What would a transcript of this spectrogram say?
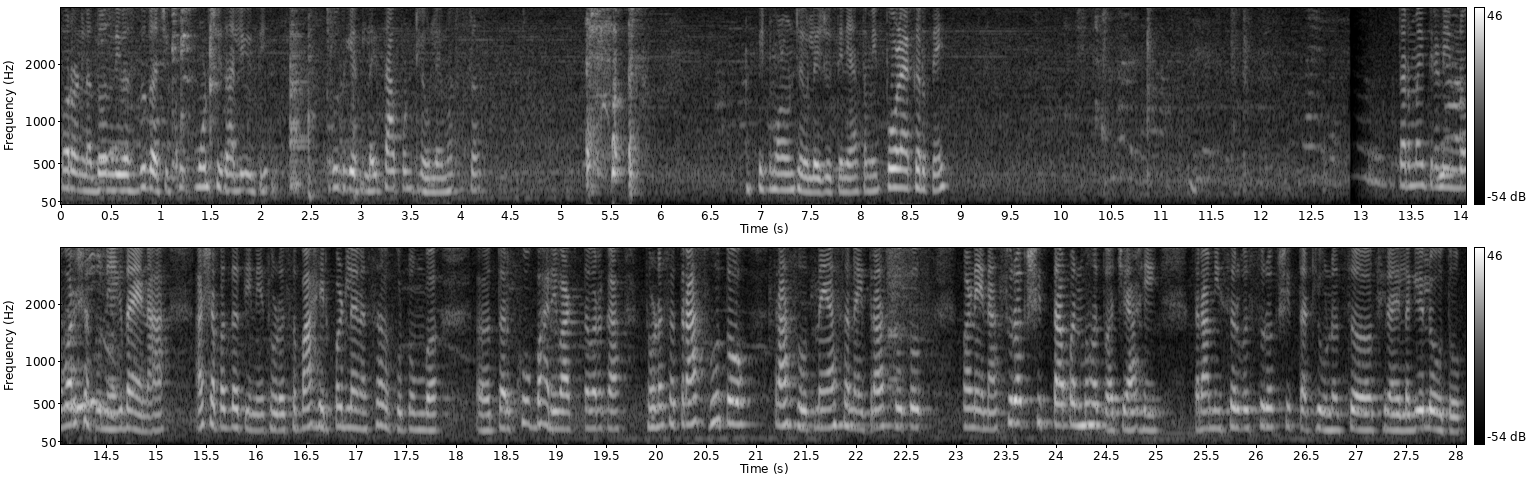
पोरांना दोन दिवस दुधाची खूप मोठी झाली होती. दूध घेतलंय तापून ठेवलंय मस्त. पीठ मळून ठेवलंय ज्योतीने. आता मी पोळ्या करते. तर मैत्रिणींनो वर्षातून एकदा आहे ना अशा पद्धतीने थोडंसं बाहेर पडलं ना सहकुटुंब तर खूप भारी वाटतं बरं का. थोडासा त्रास होतो. त्रास होत नाही असं नाही त्रास होतोच. पण आहे ना सुरक्षितता पण महत्त्वाची आहे. तर आम्ही सर्व सुरक्षितता ठेवूनच फिरायला गेलो होतो.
